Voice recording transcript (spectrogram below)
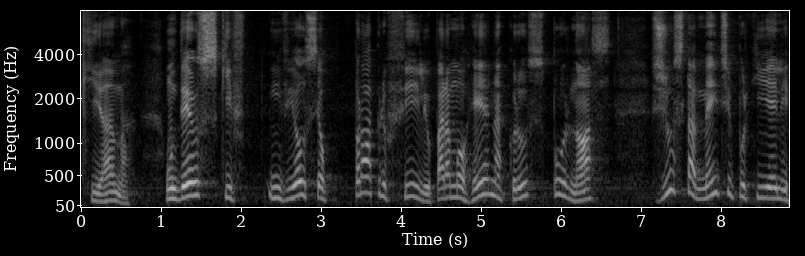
que ama, um Deus que enviou seu próprio filho para morrer na cruz por nós justamente porque ele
